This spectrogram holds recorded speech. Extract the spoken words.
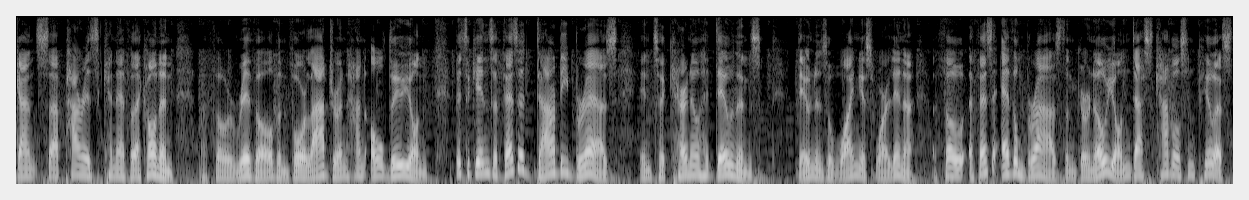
gans Paris kenedlec onan, tho rithol than vorladron han olduyon. Bitagins a thesa darby bres into kerno hedeunans. Downans a winius warlina, a tho a thesa edom bras gurnoyon das cavos and puas,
